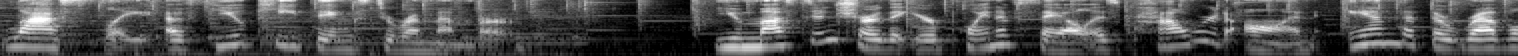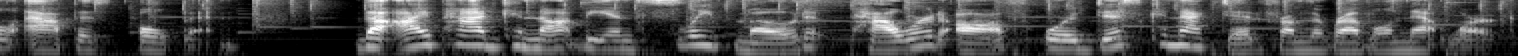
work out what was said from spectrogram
Lastly, a few key things to remember. You must ensure that your point of sale is powered on and that the Revel app is open. The iPad cannot be in sleep mode, powered off, or disconnected from the Revel network.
